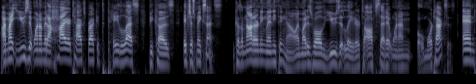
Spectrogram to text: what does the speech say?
I might use it when I'm at a higher tax bracket to pay less because it just makes sense because I'm not earning anything now. I might as well use it later to offset it when I'm owe more taxes. And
